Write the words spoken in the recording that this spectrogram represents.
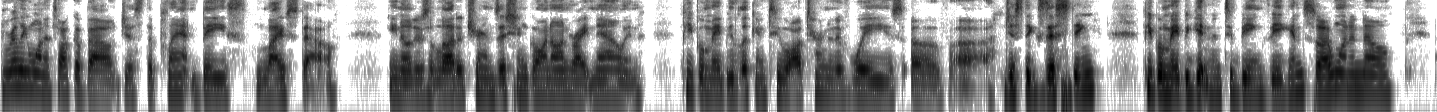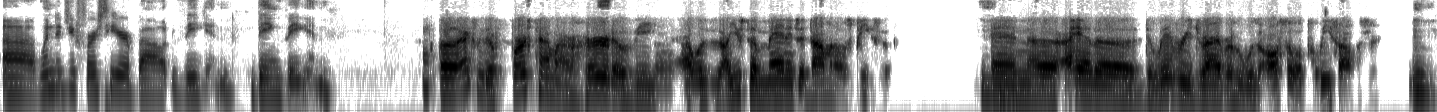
really want to talk about just the plant-based lifestyle. You know, there's a lot of transition going on right now and people may be looking to alternative ways of uh, just existing. People may be getting into being vegan. So I want to know uh, when did you first hear about vegan, being vegan? Uh, actually, the first time I heard of vegan, I was I used to manage a Domino's Pizza, mm-hmm. and uh, I had a delivery driver who was also a police officer. Mm.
